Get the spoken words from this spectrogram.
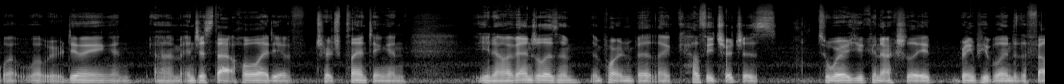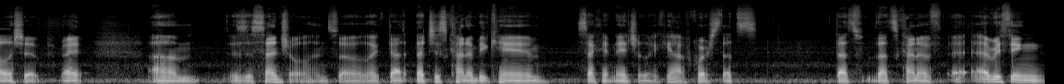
what, what we were doing and um, and just that whole idea of church planting and you know evangelism is important but like healthy churches to where you can actually bring people into the fellowship right? Um, is essential. And so like that that just kind of became second nature like yeah of course that's that's that's kind of everything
